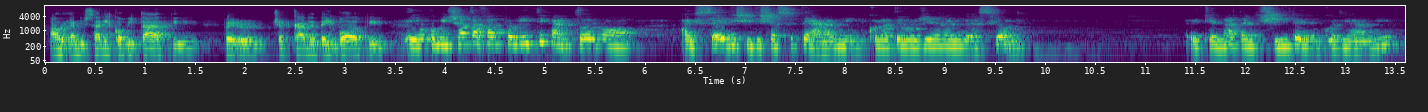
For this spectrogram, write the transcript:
a organizzare i comitati per cercare dei voti. E ho cominciato a fare politica intorno ai 16-17 anni con la teologia della liberazione, che è nata in Cile in quegli anni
